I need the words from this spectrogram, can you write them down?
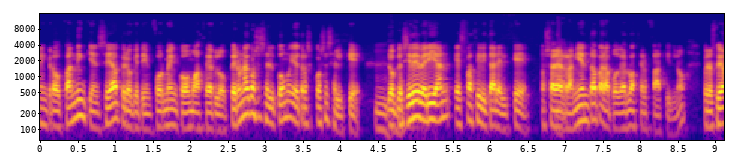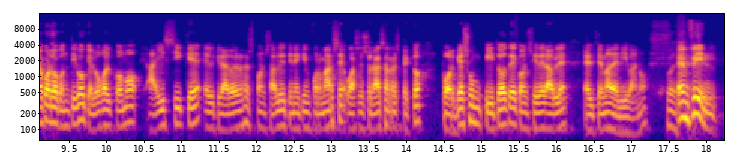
en crowdfunding, quien sea, pero que te informen cómo hacerlo. Pero una cosa es el cómo y otra cosa es el qué. Lo que sí deberían es facilitar el qué, o sea, la herramienta para poderlo hacer fácil, ¿no? Pero estoy de acuerdo contigo que luego el cómo, ahí sí que el creador es responsable y tiene que informarse o asesorarse al respecto, porque es un pitote considerable el tema del IVA, ¿no? Pues en fin,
